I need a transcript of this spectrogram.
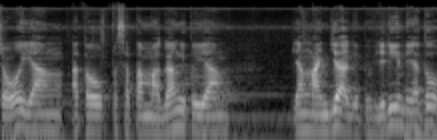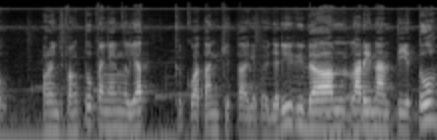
cowok yang atau peserta magang gitu yang yang manja gitu. Jadi intinya tuh orang Jepang tuh pengen ngelihat kekuatan kita gitu. Jadi di dalam lari nanti itu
